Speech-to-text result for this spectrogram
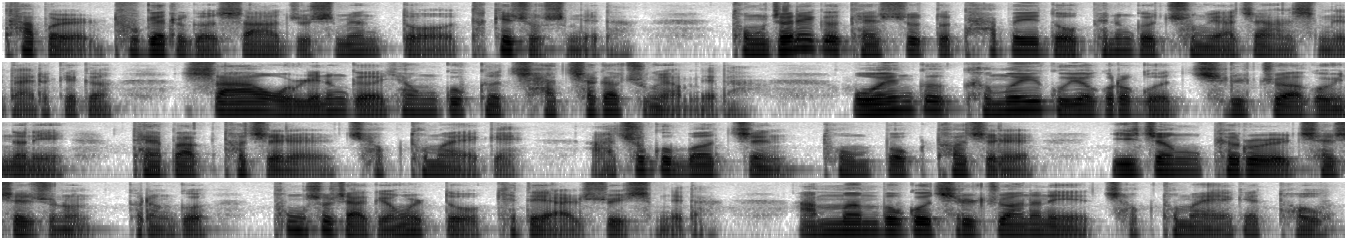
탑을 두 개를 그 쌓아주시면 또 특히 좋습니다. 동전의 그 개수 또 탑의 높이는 그 중요하지 않습니다. 이렇게 그 쌓아 올리는 그 형국 그 자체가 중요합니다. 오행 그 금의 구역으로 그 질주하고 이 대박 터질 적토마에게 아주 그 멋진 돈복 터질 이정표를 제시해주는 그런 그 풍수작용을 또 기대할 수 있습니다. 앞만 보고 질주하는 이 적토마에게 더욱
